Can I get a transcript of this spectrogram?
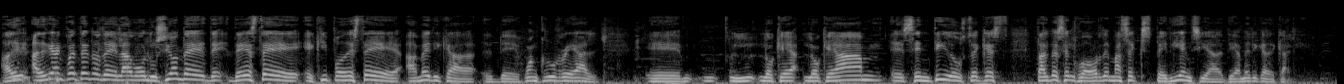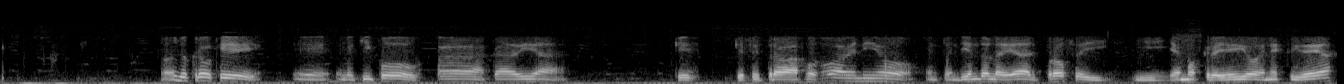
Adri- Adrián, cuéntenos de la evolución de, de- de este equipo, de este América de Juan Cruz Real. Eh, lo que lo que ha eh, sentido usted que es tal vez el jugador de más experiencia de América de Cali. No, yo creo que eh, el equipo cada, cada día que, que se trabajó ha venido entendiendo la idea del profe y, hemos creído en esta idea.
